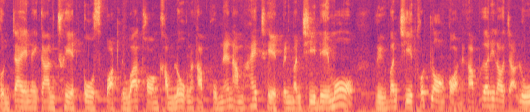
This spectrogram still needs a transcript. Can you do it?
สนใจในการเทรดโกลสปอตหรือว่าทองคำโลกนะครับ ผมแนะนำให้เทรดเป็นบัญชีเดโมหรือบัญชีทดลองก่อนนะครับ เพื่อที่เราจะรู้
